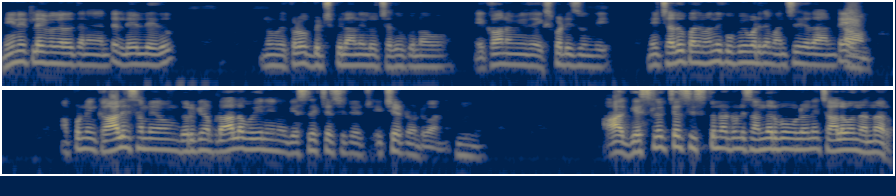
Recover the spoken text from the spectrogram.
నేను ఎట్లా ఇవ్వగలుగుతాను? అంటే లేదు లేదు. నువ్వు ఎక్కడో బిట్స్ పిలానీలో చదువుకున్నావు. ఎకానమీ మీద ఎక్స్పర్టీస్ ఉంది. నీ చదువు పది మందికి ఉపయోగపడితే మంచిది కదా అంటే. అప్పుడు నేను ఖాళీ సమయం దొరికినప్పుడు అలా పోయి నేను గెస్ట్ లెక్చర్స్ ఇచ్చేటువంటి వాడిని. ఆ గెస్ట్ లెక్చర్స్ ఇస్తున్నటువంటి సందర్భంలోనే చాలా మంది అన్నారు.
